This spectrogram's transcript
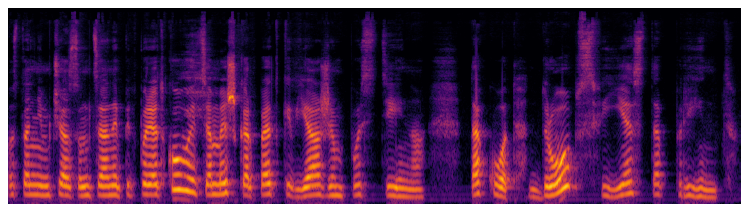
останнім часом це не підпорядковується, ми шкарпетки в'яжемо постійно. Так от, Drops Fiesta Print.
